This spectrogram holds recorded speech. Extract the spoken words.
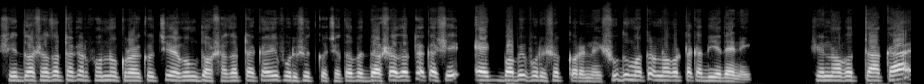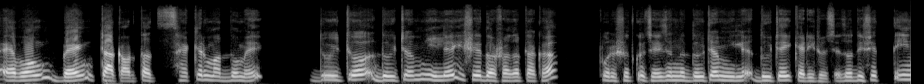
সে দশ হাজার টাকার পণ্য ক্রয় করছে এবং দশ হাজার টাকাই পরিশোধ করছে। তবে দশ হাজার টাকা সে একভাবে পরিশোধ করে নাই, শুধুমাত্র নগদ টাকা দিয়ে দেয় নাই। সে নগদ টাকা এবং ব্যাংক টাকা, অর্থাৎ চেকের মাধ্যমে দুইটো, দুইটা মিলেই সে দশ হাজার টাকা পরিশোধ করছে। এই জন্য দুইটা মিলে, দুইটাই ক্রেডিট হয়েছে। যদি সে তিন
